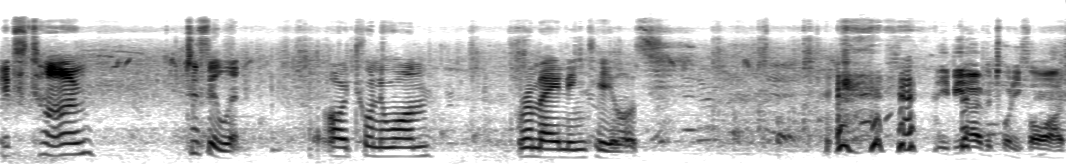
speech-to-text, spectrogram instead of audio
it's time to fill it. Our 21 remaining kilos. He'd be over 25.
